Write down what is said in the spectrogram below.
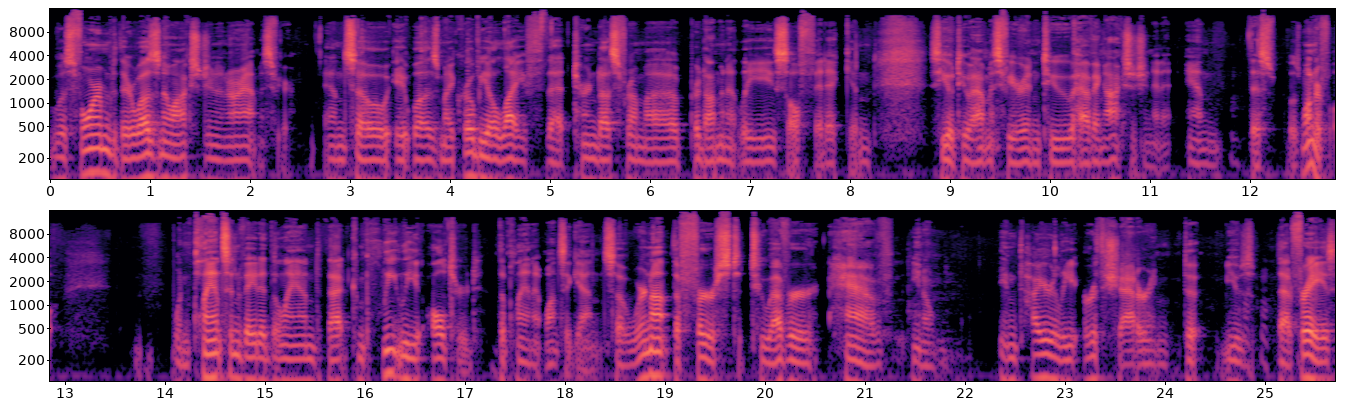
was formed, there was no oxygen in our atmosphere. And so it was microbial life that turned us from a predominantly sulfidic and CO2 atmosphere into having oxygen in it. And this was wonderful. When plants invaded the land, that completely altered the planet once again. So we're not the first to ever have, you know, entirely earth shattering, to use that phrase,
